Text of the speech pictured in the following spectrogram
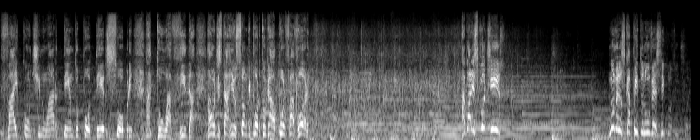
vai continuar tendo poder sobre a tua vida. Aonde está Rio Song Portugal, por favor? Agora escute isso. Números capítulo 1, versículo 28.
